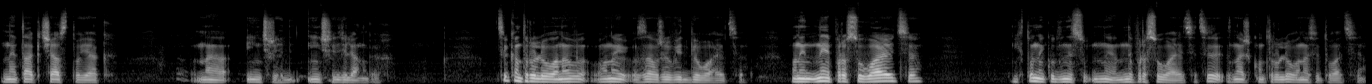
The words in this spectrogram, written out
не так часто, як на інших, інших ділянках. Це контрольовано, вони завжди відбиваються. Вони не просуваються, ніхто нікуди не, не, не просувається. Це, знаєш, контрольована ситуація.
